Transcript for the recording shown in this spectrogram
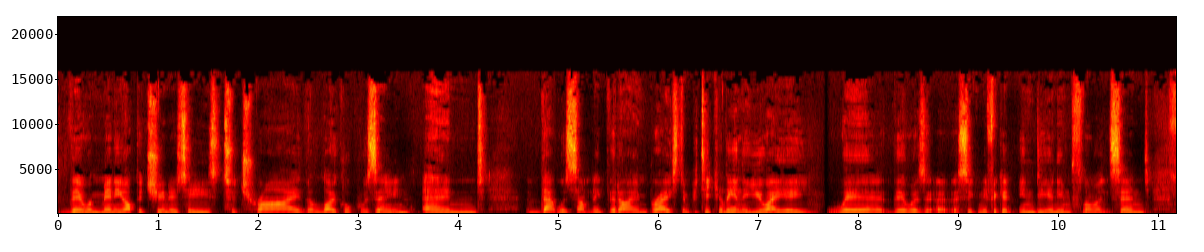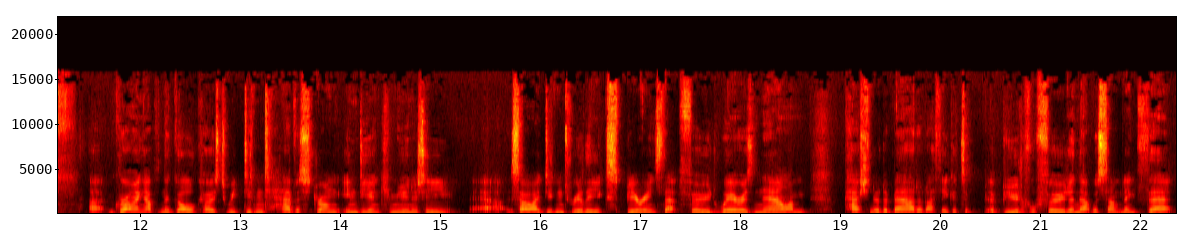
there were many opportunities to try the local cuisine and that was something that I embraced, and particularly in the UAE, where there was a, a significant Indian influence. And uh, growing up in the Gold Coast, we didn't have a strong Indian community, uh, so I didn't really experience that food. Whereas now I'm passionate about it. I think it's a, a beautiful food, and that was something that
